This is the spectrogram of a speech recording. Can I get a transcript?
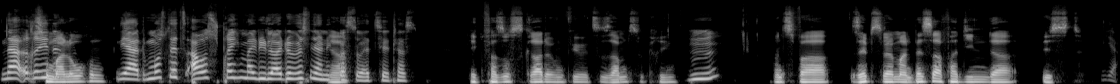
Na, zu rede. malochen. Ja, du musst jetzt aussprechen, weil die Leute wissen ja nicht, Ja. was du erzählt hast. Ich versuch's gerade irgendwie zusammenzukriegen. Hm? Und zwar, selbst wenn man besser verdienender ist, Ja.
